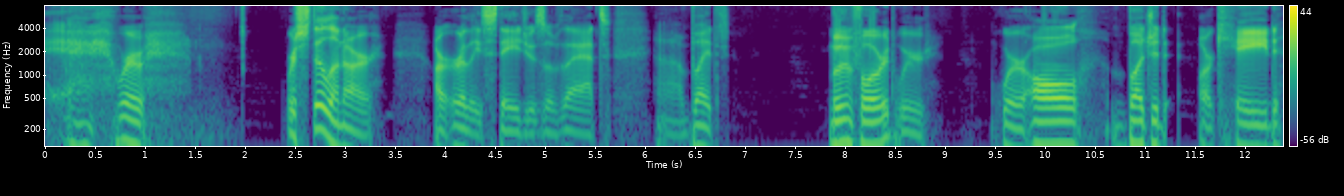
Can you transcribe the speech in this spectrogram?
We're we're still in our our early stages of that, uh, but moving forward, we're we're all budget arcade,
